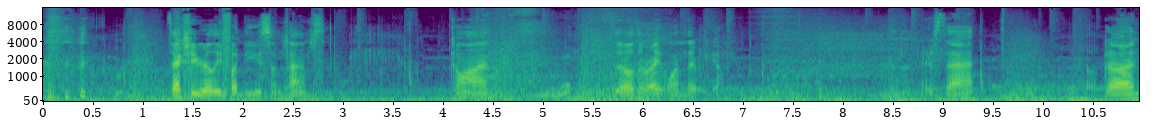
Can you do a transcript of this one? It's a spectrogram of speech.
it's actually really fun to use sometimes. Come on. Throw the right one. There we go. There's that. Oh, God.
